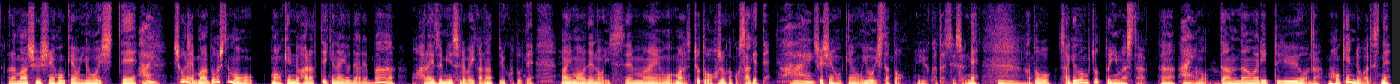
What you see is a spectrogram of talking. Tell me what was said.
だからまあ就寝保険を用意して、はい、将来まあどうしてもまあ保険料払っていけないようであれば、払い済みにすればいいかなということで、まあ今までの1000万円を、まあちょっと保証額を下げて、はい。就寝保険を用意したという形ですよね。あと、先ほどもちょっと言いましたが、はい、あの、だんだん割というような、まあ、保険料がですね、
